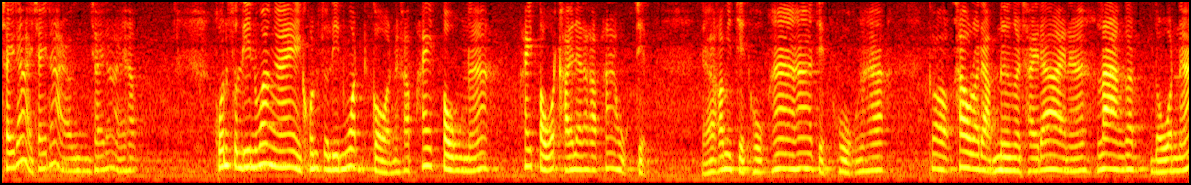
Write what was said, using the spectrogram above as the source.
ใช้ได้ใช้ได้เอาจริงใช้ได้นะครับ คนสุรินว่าไง คนสุรินงวดก่อนนะครับ ให้ตรงนะ ให้โต๊ดใครแล้วนะครับห้าหกเจ็ดเดี๋ยวเขามีเจ็ดหกห้าห้าเจ็ดหกนะฮะก็เข้าระดับหนึ่งอะใช้ได้นะ ล่างก็โดนนะ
